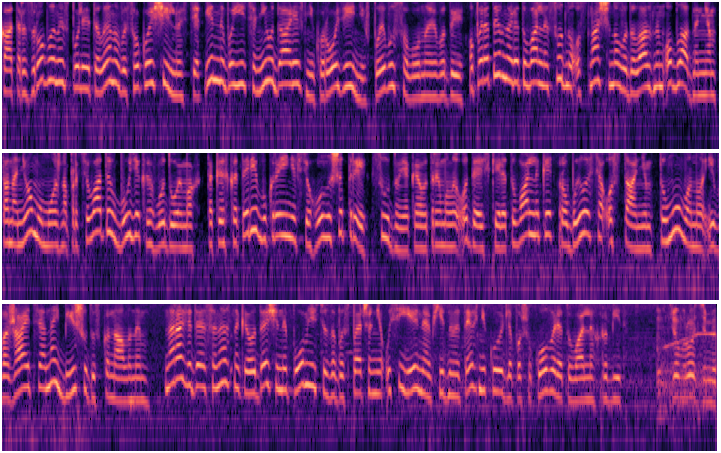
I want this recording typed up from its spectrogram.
Катер зроблений з поліетилену високої щільності. Він не боїться ні ударів, ні корозії, ні впливу солоної води. Оперативно-рятувальне судно оснащено водолазним обладнанням, та на ньому можна працювати в будь-яких водоймах. Таких катерів в Україні всього лише три. Судно, яке отримали одеські рятувальники, робилося останнім, тому воно і вважається найбільш удосконаленим. Наразі ДСНСники Одещини повністю забезпечені усією необхідною технікою для пошуково-рятувальних робіт. В цьому році ми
